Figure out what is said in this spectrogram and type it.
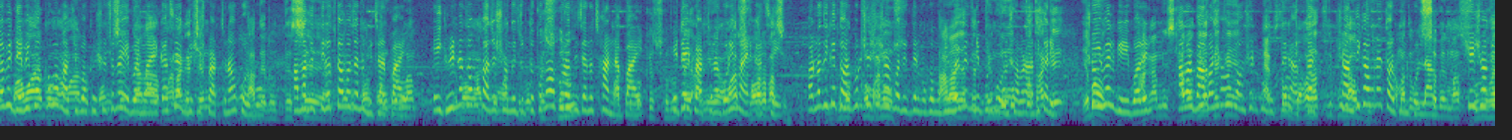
তবে বাবা দেবী পক্ষ এবং বা মাতৃপক্ষের সূচনা এবার মায়ের কাছে এক বিশেষ প্রার্থনাও করব। আমাদের তিলোত্তমা যেন বিচার পায়। এই ঘৃণাতম কাজের সঙ্গে যুক্ত কোনো অপরাধী যেন ছাড় না পায় এটাই প্রার্থনা করি মায়ের কাছে। অন্যদিকে তর্পণ শেষে সাংবাদিকদের মুখোমুখি হয়ে মেদিনীপুর পৌরসভার আধিকারিক শৈবাল গিরি বলেন আমার বাবা সহ বংশের পুরুষদের আত্মার শান্তি কামনায় তর্পণ করলাম। সেই সঙ্গে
